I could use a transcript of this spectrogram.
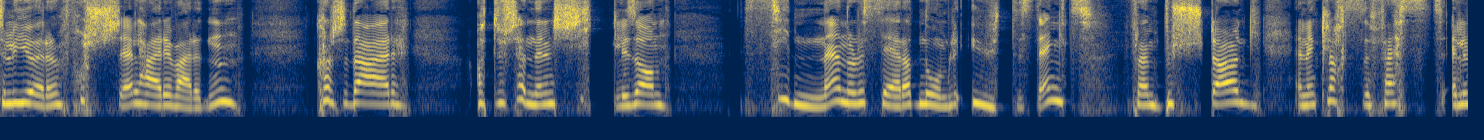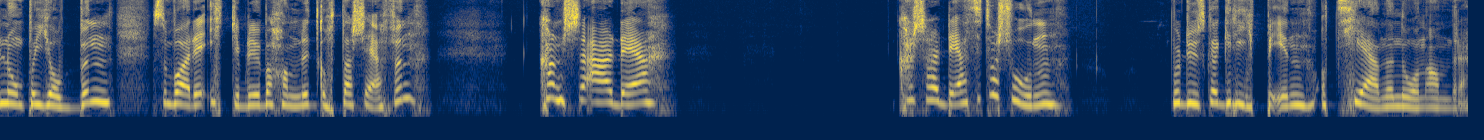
til å gjøre en forskjell her i verden? Kanskje det er at du kjenner en skikkelig sånn sinne når du ser at noen blir utestengt fra en bursdag eller en klassefest eller noen på jobben som bare ikke blir behandlet godt av sjefen. Kanskje er det Kanskje er det situasjonen hvor du skal gripe inn og tjene noen andre.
